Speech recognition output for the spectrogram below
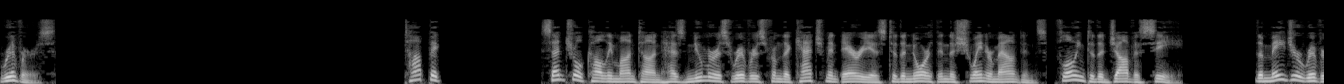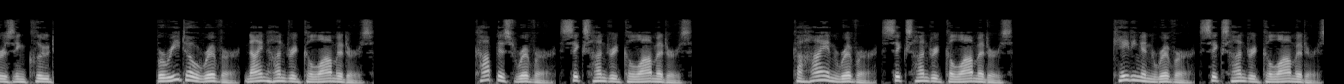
Rivers. Central Kalimantan has numerous rivers from the catchment areas to the north in the Schwaner Mountains, flowing to the Java Sea. The major rivers include Barito River 900 kilometers. Kapuas River 600 kilometers. Kahayan River 600 kilometers. Katingan River 600 kilometers.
